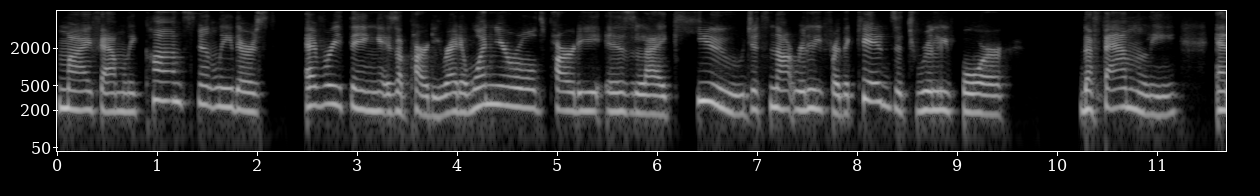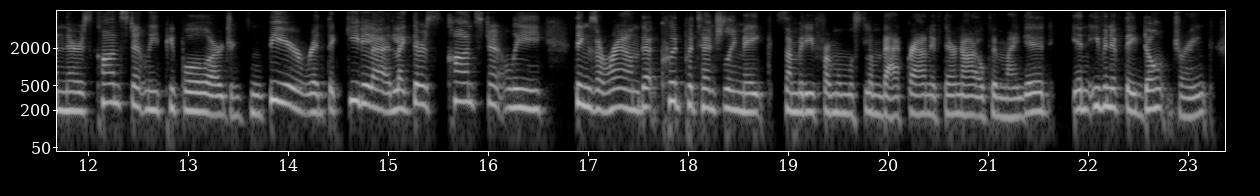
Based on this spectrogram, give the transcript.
my family, constantly there's everything is a party, right? A one year old's party is like huge. It's not really for the kids, it's really for the family. And there's constantly people are drinking beer, rent tequila. Like there's constantly things around that could potentially make somebody from a Muslim background, if they're not open minded, and even if they don't drink,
